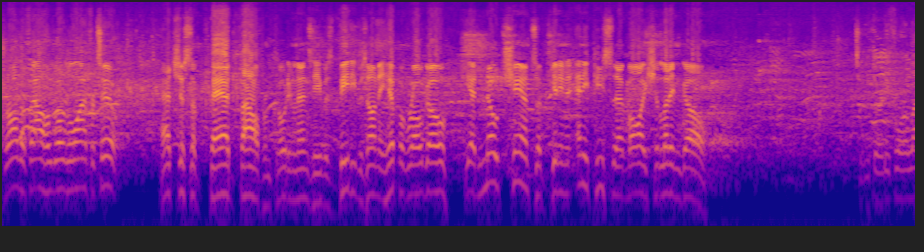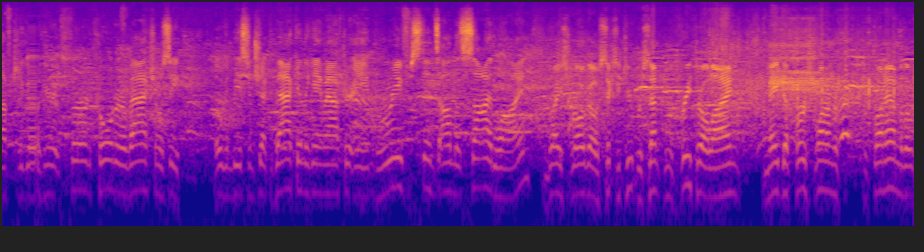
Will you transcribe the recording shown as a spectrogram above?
draw the foul. He'll go to the line for two. That's just a bad foul from Cody Lindsay. He was beat. He was on the hip of Rogo. He had no chance of getting any piece of that ball. He should let him go. 2.34 left to go here at third quarter of action. We'll see Logan Beeston check back in the game after a brief stint on the sideline. Bryce Rogo, 62% from the free throw line, made the first one on the front end of the.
